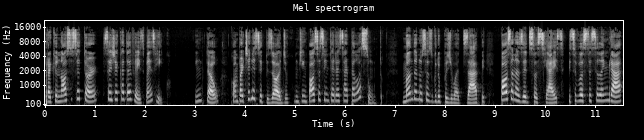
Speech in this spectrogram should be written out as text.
para que o nosso setor seja cada vez mais rico. Então, compartilhe esse episódio com quem possa se interessar pelo assunto. Manda nos seus grupos de WhatsApp, posta nas redes sociais e, se você se lembrar,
